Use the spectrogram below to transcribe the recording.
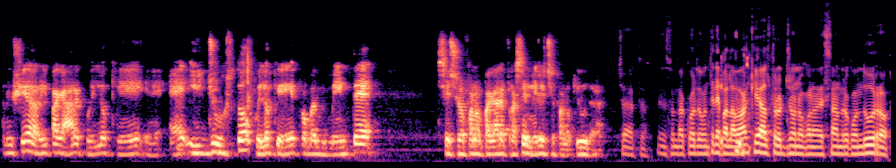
riuscire a ripagare quello che è il giusto, quello che probabilmente se ce lo fanno pagare fra sei mesi ci fanno chiudere. Certo, sono d'accordo con te, ne parlavo anche l'altro giorno con Alessandro Condurro.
